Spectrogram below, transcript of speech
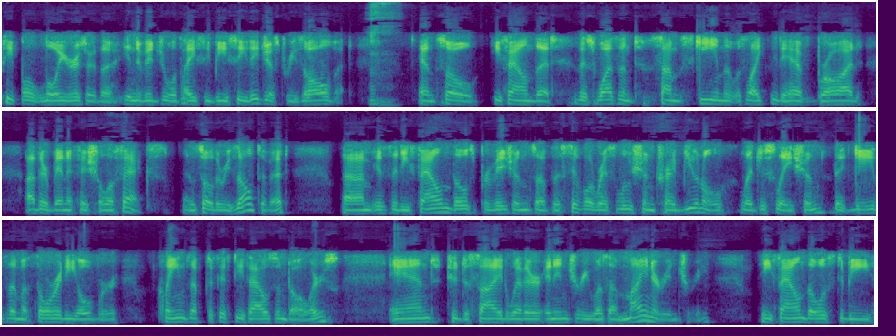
people, lawyers, or the individual with ICBC, they just resolve it. Mm-hmm. And so he found that this wasn't some scheme that was likely to have broad other beneficial effects. And so the result of it um, is that he found those provisions of the Civil Resolution Tribunal legislation that gave them authority over claims up to $50,000 and to decide whether an injury was a minor injury. He found those to be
